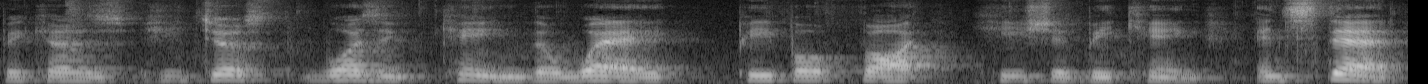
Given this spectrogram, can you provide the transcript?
Because he just wasn't king the way people thought he should be king. Instead,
